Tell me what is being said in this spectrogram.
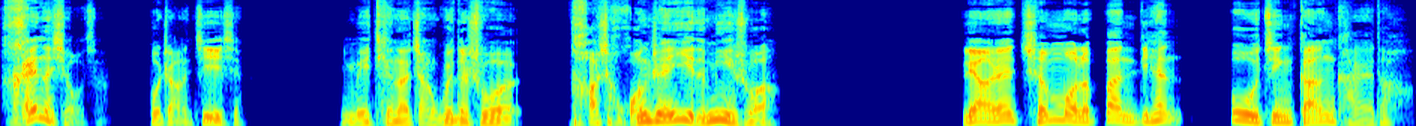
还那小子不长记性，你没听那掌柜的说他是黄振义的秘书？两人沉默了半天，不禁感慨道：“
